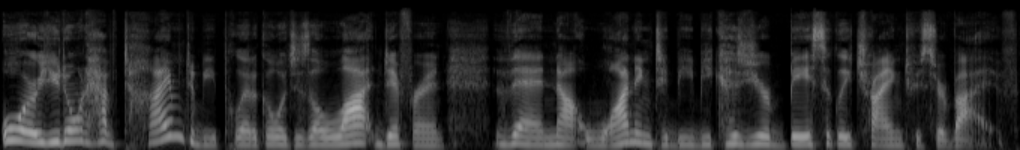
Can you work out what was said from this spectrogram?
Or you don't have time to be political, which is a lot different than not wanting to be because you're basically trying to survive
